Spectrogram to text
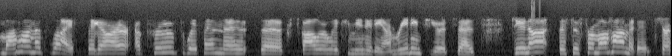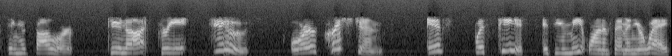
Muhammad's life. They are approved within the the scholarly community. I'm reading to you. It says do not, this is from Muhammad instructing his followers, do not greet Jews or Christians. If with peace, if you meet one of them in your way,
